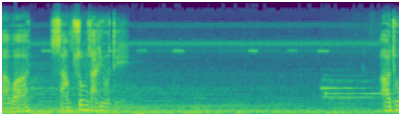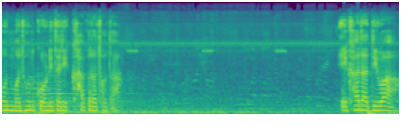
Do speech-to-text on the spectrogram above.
गावात सामसूम झाली होती. अधून मधून कोणीतरी खाकरत होता. एखादा दिवा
